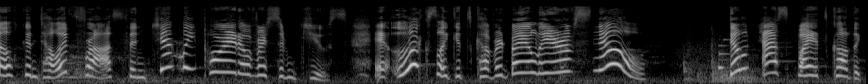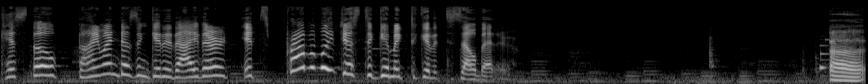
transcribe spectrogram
milk until it frosts, then gently pour it over some juice. It looks like it's covered by a layer of snow. Don't ask why it's called a kiss, though. Paimon doesn't get it either. It's probably just a gimmick to get it to sell better. Uh,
